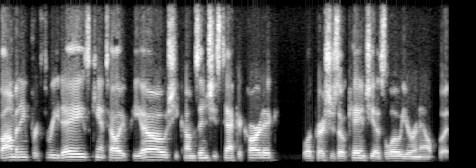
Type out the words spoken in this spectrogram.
vomiting for three days, can't tolerate PO. She comes in, she's tachycardic, blood pressure's okay, and she has low urine output.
